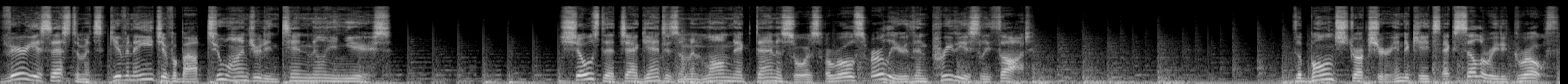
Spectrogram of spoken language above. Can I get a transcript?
Various estimates give an age of about 210 million years. Shows that gigantism and long-necked dinosaurs arose earlier than previously thought. The bone structure indicates accelerated growth,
